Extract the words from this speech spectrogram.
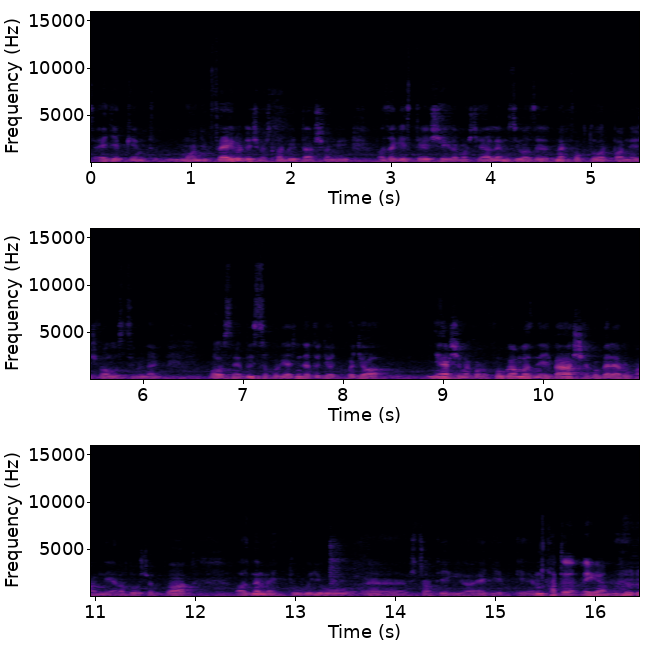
az egyébként mondjuk fejlődés vagy stabilitás, ami az egész térségre most jellemző, azért meg fog torpanni, és valószínűleg, valószínűleg vissza fog esni. Tehát, hogy, hogyha nyersen akarok fogalmazni, egy válságba belerohanni eladósodva, az nem egy túl jó ö, stratégia egyébként. Hát igen.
